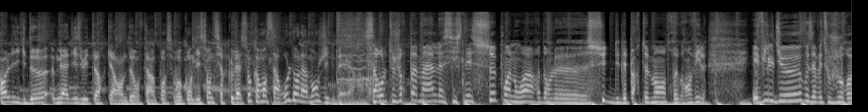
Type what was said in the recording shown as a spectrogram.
en Ligue 2. Mais à 18h42, on fait un point sur vos conditions de circulation. Comment ça roule dans la Manche, Gilbert? Ça roule toujours pas mal, si ce n'est ce point noir dans le sud du département entre Granville et Villedieu, vous avez toujours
